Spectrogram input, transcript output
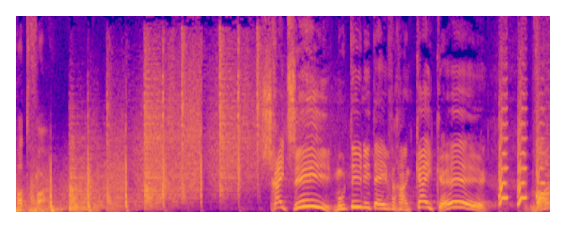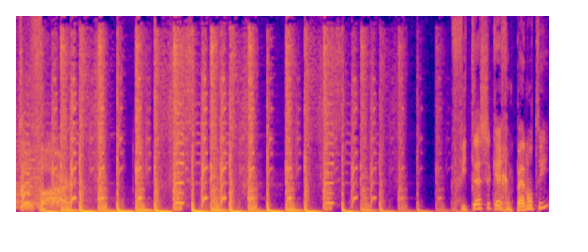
Wat de var. Scheidsie! Moet u niet even gaan kijken? Wat de var. Vitesse kreeg een penalty.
